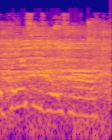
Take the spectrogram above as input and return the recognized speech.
the player seems really small.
